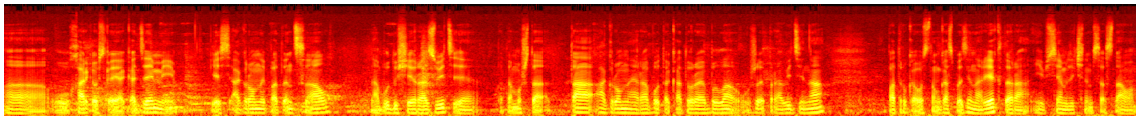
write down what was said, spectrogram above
э, у Харьковской академии есть огромный потенциал на будущее развитие, потому что та огромная работа, которая была уже проведена под руководством господина ректора и всем личным составом,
